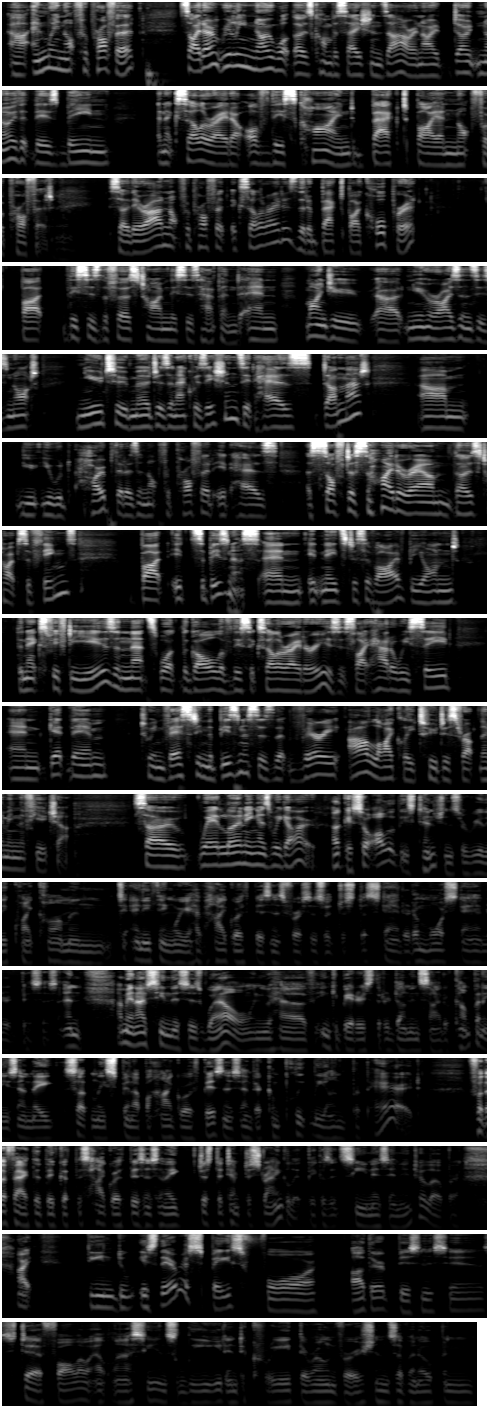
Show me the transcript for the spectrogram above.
uh, and we're not for profit. So I don't really know what those conversations are, and I don't know that there's been an accelerator of this kind backed by a not for profit. So there are not for profit accelerators that are backed by corporate, but this is the first time this has happened. And mind you, uh, New Horizons is not new to mergers and acquisitions, it has done that. Um, you, you would hope that as a not for profit, it has a softer side around those types of things. But it's a business and it needs to survive beyond the next 50 years. And that's what the goal of this accelerator is. It's like, how do we seed and get them to invest in the businesses that very are likely to disrupt them in the future? So we're learning as we go. Okay, so all of these tensions are really quite common to anything where you have high growth business versus a, just a standard, a more standard business. And I mean, I've seen this as well when you have incubators that are done inside of companies and they suddenly spin up a high growth business and they're completely unprepared for the fact that they've got this high growth business and they just attempt to strangle it because it's seen as an interloper. All right, Dean, do, is there a space for other businesses to follow Atlassian's lead and to create their own versions of an open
